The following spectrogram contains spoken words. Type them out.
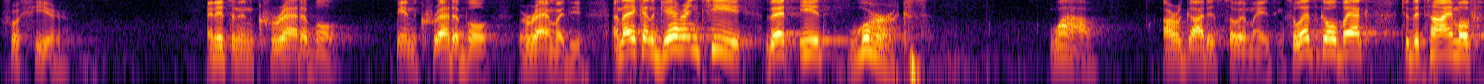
for fear. And it's an incredible, incredible remedy. And I can guarantee that it works. Wow. Our God is so amazing. So let's go back to the time of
